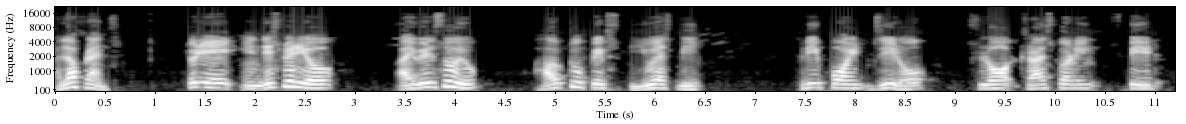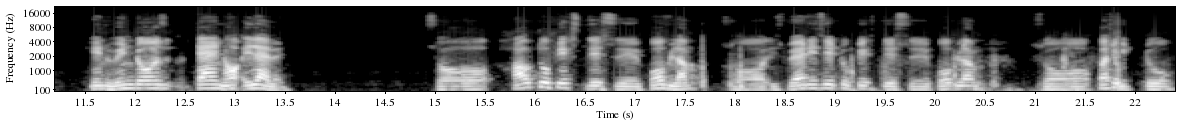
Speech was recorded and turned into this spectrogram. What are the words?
Hello friends, today in this video I will show you how to fix USB 3.0 slow transferring speed in Windows 10 or 11. So how to fix this uh, problem? So it's very easy to fix this uh, problem. So first you need to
